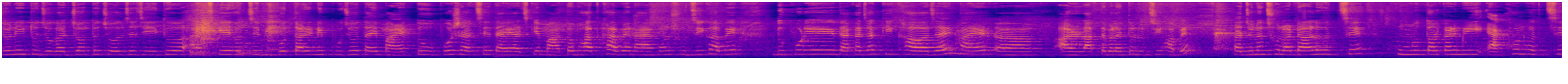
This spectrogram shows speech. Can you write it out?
জন্য একটু জোগাড় যন্ত্র চলছে, যেহেতু আজকে হচ্ছে বিপত্তারিণী পুজো, তাই মায়ের তো উপোস আছে, তাই আজকে মা তো ভাত খাবে না, এখন সুজি খাবে। দুপুরে দেখা যাক কি খাওয়া যায় মায়ের আর রাত্রেবেলায় তো লুচি হবে। তার জন্য ছোলা ডাল হচ্ছে কুমড়োর তরকারি মিরি এখন হচ্ছে,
